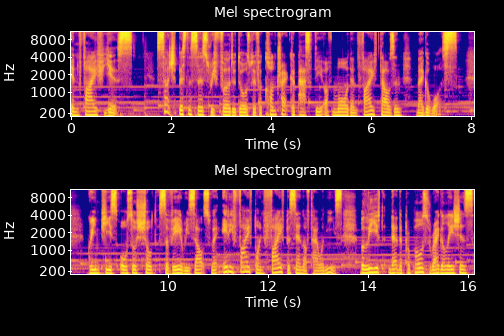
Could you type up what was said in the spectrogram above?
in five years. Such businesses refer to those with a contract capacity of more than 5,000 megawatts. Greenpeace also showed survey results where 85.5% of Taiwanese believed that the proposed regulations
